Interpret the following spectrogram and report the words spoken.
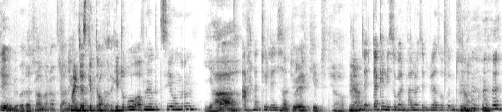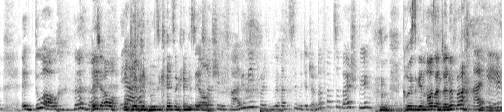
Stimmt, über das haben wir noch gar nicht Meint ihr, es gibt auch hetero-offene Beziehungen? Ja, ach, natürlich. natürlich gibt's ja. Ja? Da, da kenne ich sogar ein paar Leute, die da so sind. Ja, Äh, Du auch. Ich auch. Ja. Okay, wenn du sie kennst, dann kenne ich sie Ich auch. verstehe die Frage nicht. weil- Was ist denn mit der Jennifer zum Beispiel? Grüße gehen raus an Jennifer. Hi.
